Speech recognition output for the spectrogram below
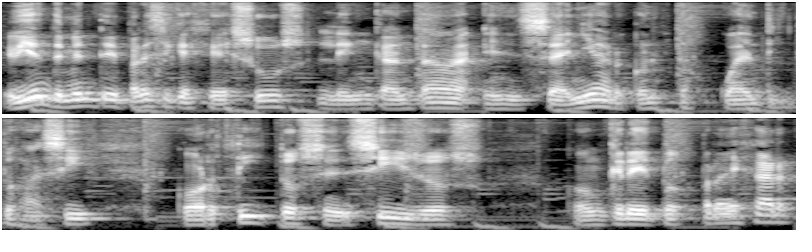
Evidentemente parece que a Jesús le encantaba enseñar con estos cuentitos así, cortitos, sencillos, concretos para dejar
